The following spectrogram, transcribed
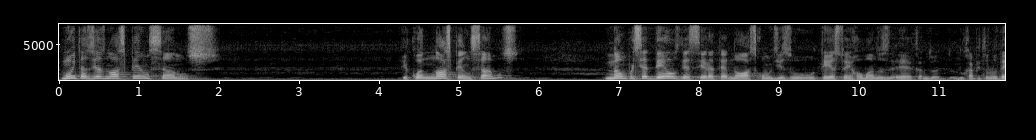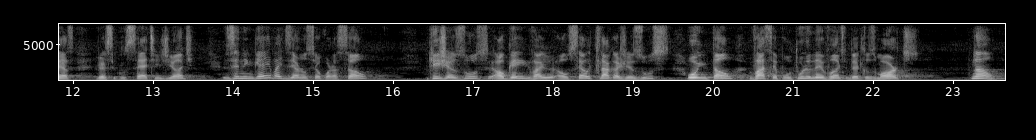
muitas vezes nós pensamos. E quando nós pensamos, não precisa Deus descer até nós, como diz o, o texto em Romanos, é, do, do, capítulo 10, versículo 7 em diante. Diz: Ninguém vai dizer no seu coração que Jesus, alguém vai ao céu e traga Jesus, ou então vá à sepultura e levante dentre os mortos. Não,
